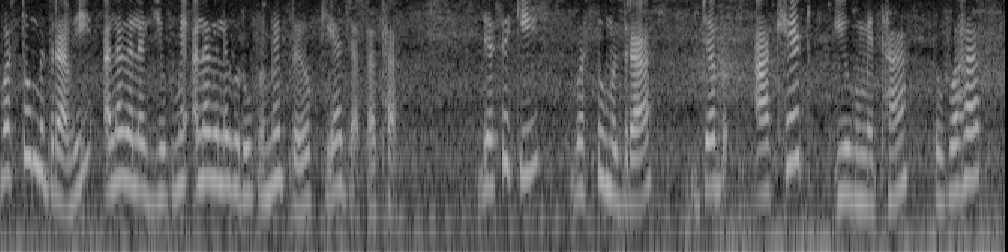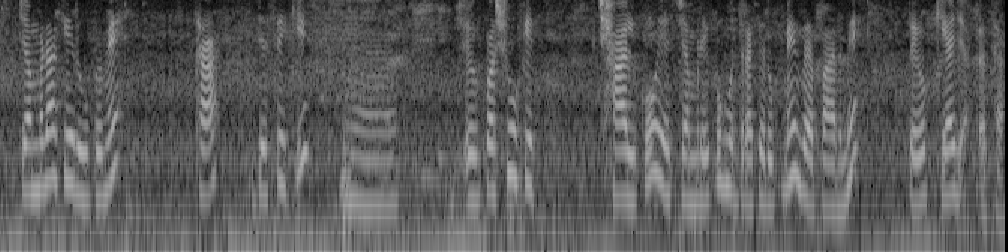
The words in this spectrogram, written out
वस्तु मुद्रा भी अलग अलग युग में अलग अलग रूप में प्रयोग किया जाता था। जैसे कि वस्तु मुद्रा जब आखेट युग में था तो वह चमड़ा के रूप में था। जैसे कि पशुओं के छाल को या चमड़े को मुद्रा के रूप में व्यापार में प्रयोग किया जाता था।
